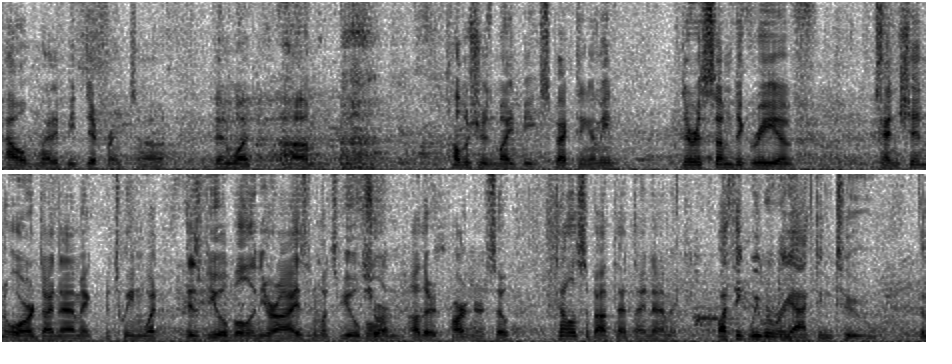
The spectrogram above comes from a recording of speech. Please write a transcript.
how might it be different uh, than what um, publishers might be expecting? I mean, there is some degree of tension or dynamic between what is viewable in your eyes and what's viewable sure. in other partners. So tell us about that dynamic. Well, I think we were reacting to the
